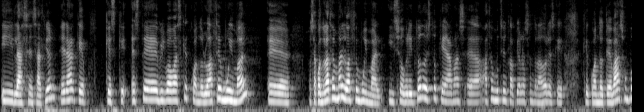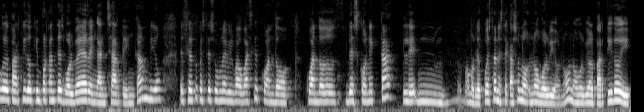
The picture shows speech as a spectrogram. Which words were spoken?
Y la sensación era que, que es que este Bilbao Basket cuando lo hace muy mal, eh, o sea, cuando lo hacen mal, lo hacen muy mal. Y sobre todo esto que además eh, hace mucho hincapié en los entrenadores, que, que cuando te vas un poco de partido, qué importante es volver engancharte. En cambio, es cierto que este es un Bilbao Basket cuando cuando desconecta, le, mm, vamos, le cuesta, en este caso no, no volvió, ¿no? No volvió al partido y,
